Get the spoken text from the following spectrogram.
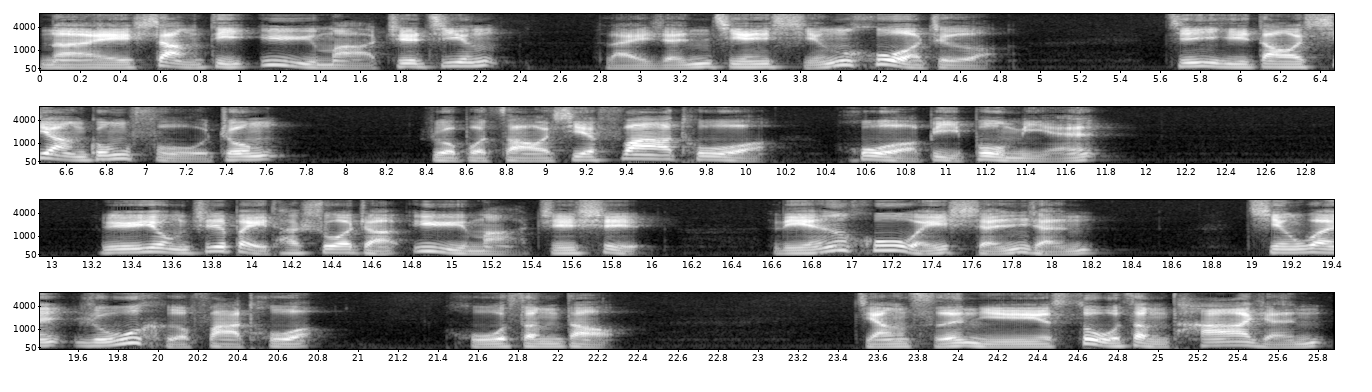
乃上帝御马之精，来人间行祸者。今已到相公府中，若不早些发脱，祸必不免。吕用之被他说着御马之事，连呼为神人，请问如何发脱？胡僧道。将此女速赠他人，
